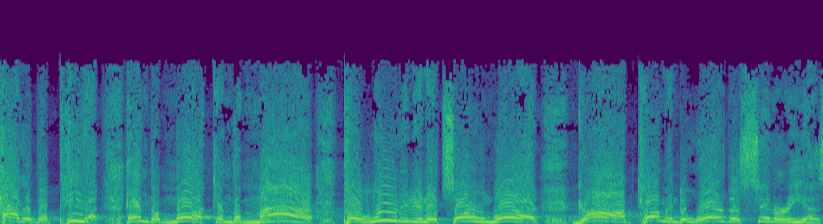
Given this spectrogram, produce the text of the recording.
out of the pit and the muck and the mire polluted in its own blood. God coming to where the sinner is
